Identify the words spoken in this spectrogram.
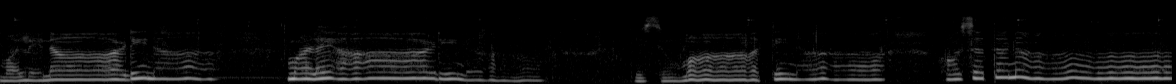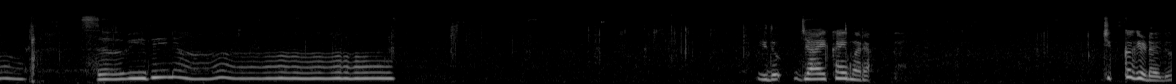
ಮಲೆನಾಡಿನ ಮಳೆ ಹಾಡಿನ ಮಾತಿನ ಹೊಸತನ, ಸವಿದಿನ. ಇದು ಜಾಯಿಕಾಯಿ ಮರ. ಚಿಕ್ಕ ಗಿಡ ಇದು.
